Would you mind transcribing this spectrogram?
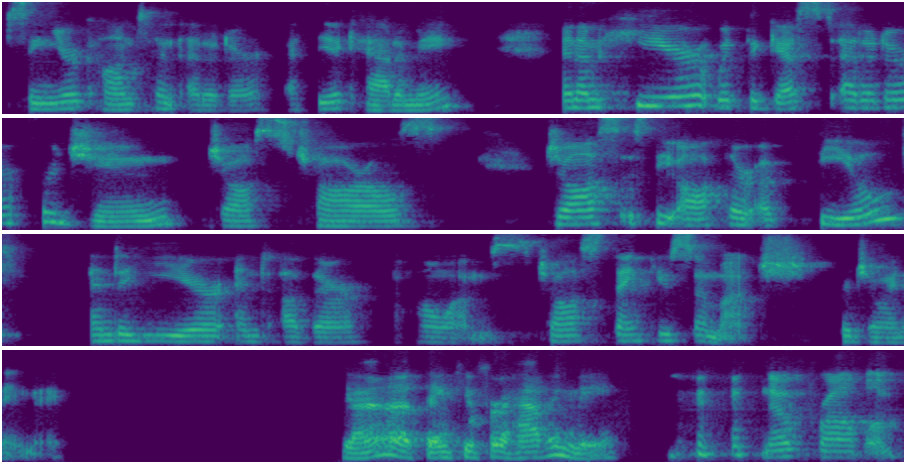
senior content editor at the Academy, and I'm here with the guest editor for June, Joss Charles. Joss is the author of Field and A Year and Other Poems. Joss, thank you so much for joining me. Yeah, thank you for having me. no problem.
